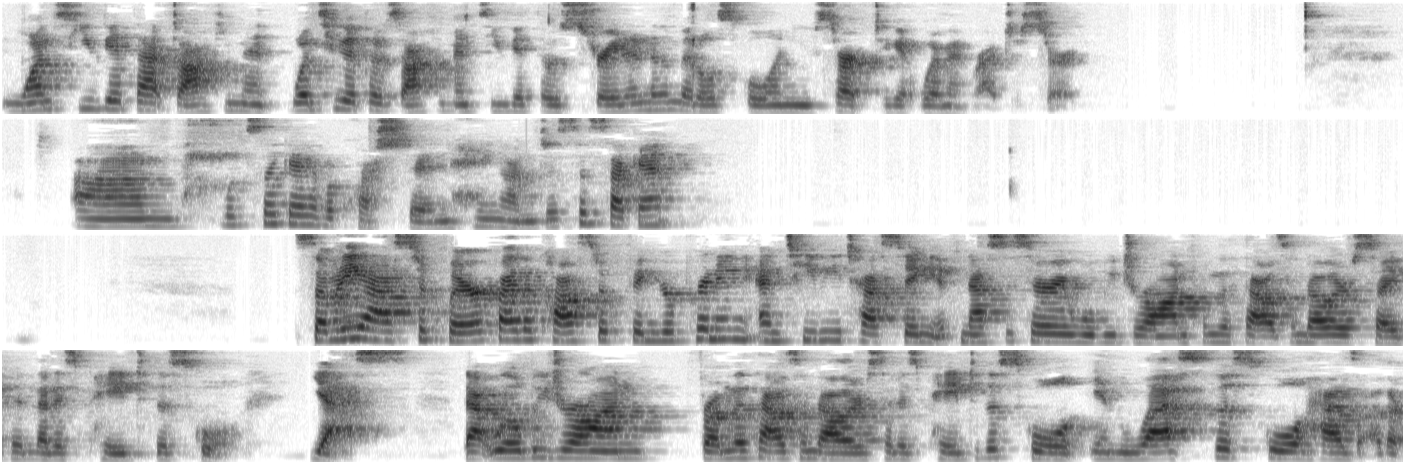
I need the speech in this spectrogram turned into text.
once you get that document, once you get those documents, you get those straight into the middle school and you start to get women registered. Um, looks like I have a question. Hang on just a second. Somebody asked to clarify the cost of fingerprinting and TB testing, if necessary, will be drawn from the $1,000 stipend that is paid to the school. Yes, that will be drawn from the $1,000 that is paid to the school unless the school has other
